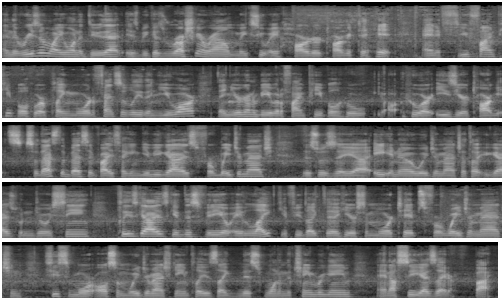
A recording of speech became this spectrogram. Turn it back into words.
And the reason why you want to do that is because rushing around makes you a harder target to hit. And if you find people who are playing more defensively than you are, then you're going to be able to find people who who are easier targets. So that's the best advice I can give you guys for wager match. This was a uh, 8 0 wager match I thought you guys would enjoy seeing. Please guys give this video a like if you'd like to hear some more tips for wager match and see some more awesome wager match gameplays like this one in the chamber game. And I'll see you guys later. Bye.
